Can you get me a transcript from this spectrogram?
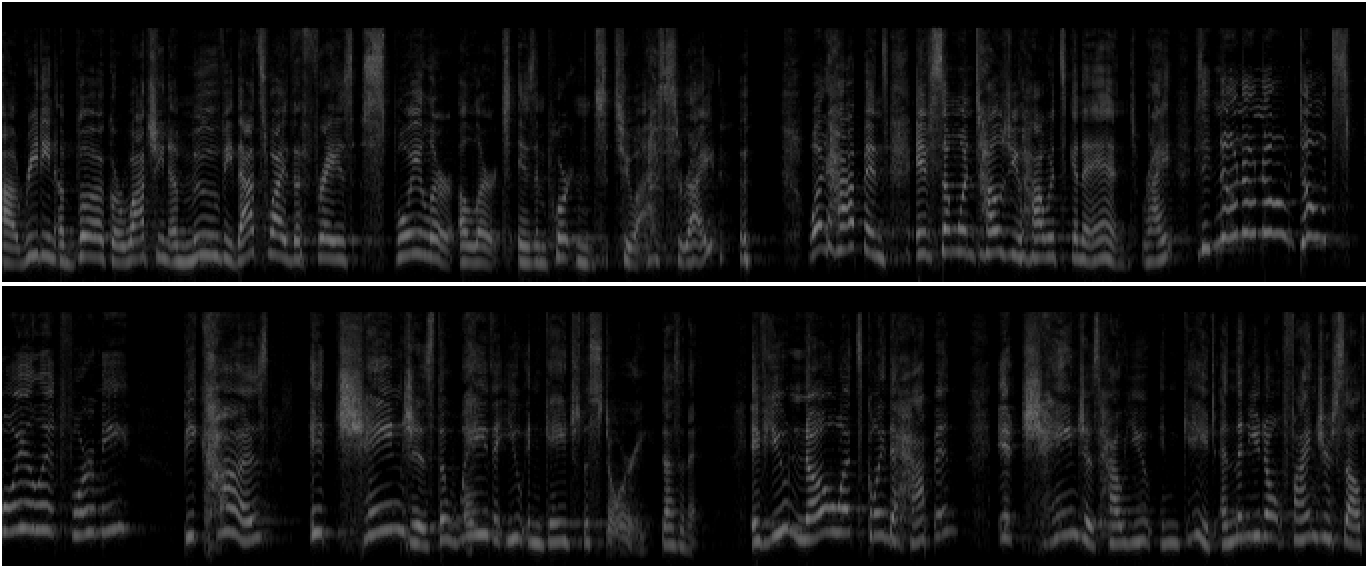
uh, reading a book or watching a movie, that's why the phrase spoiler alert is important to us, right? What happens if someone tells you how it's going to end, right? You say, no, no, no, don't spoil it for me because it changes the way that you engage the story, doesn't it? If you know what's going to happen, it changes how you engage. And then you don't find yourself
